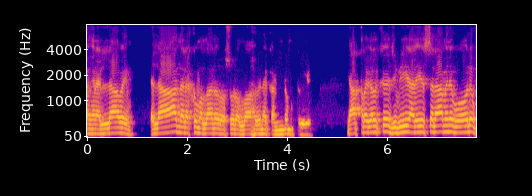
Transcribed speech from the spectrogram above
അങ്ങനെ എല്ലാവരും എല്ലാ നിലക്കും അള്ളാഹു റസൂൽ അള്ളാഹുവിനെ കണ്ടുമുട്ടുകയും യാത്രകൾക്ക് ജിബീൽ അലൈഹിസ്സലാമിന് പോലും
